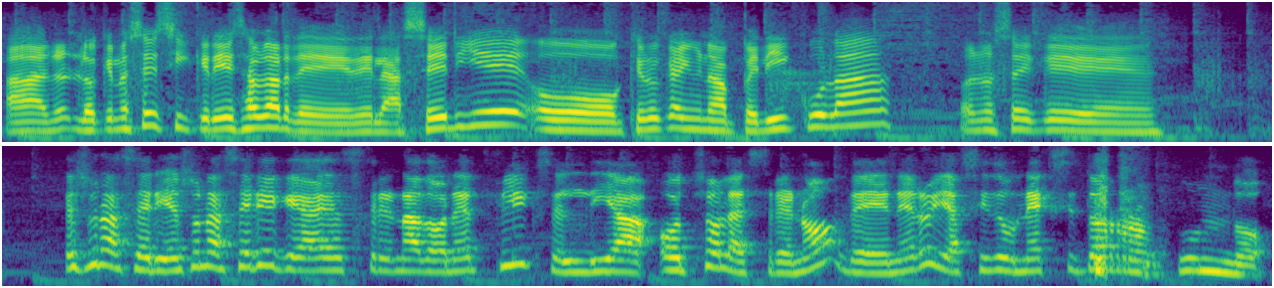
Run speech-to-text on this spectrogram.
Ah, no- lo que no sé es si queréis hablar de, de la serie o creo que hay una película o no sé qué. Es una serie, es una serie que ha estrenado Netflix el día 8, la estrenó de enero y ha sido un éxito rotundo.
